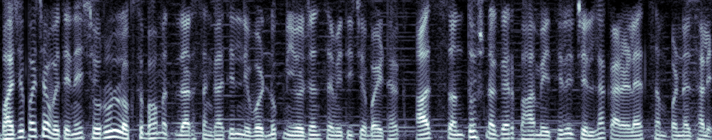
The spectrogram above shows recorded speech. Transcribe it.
भाजपाच्या वतीने शिरूर लोकसभा मतदारसंघातील निवडणूक नियोजन समितीची बैठक आज संतोषनगर भाम येथील जिल्हा कार्यालयात संपन्न झाली.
